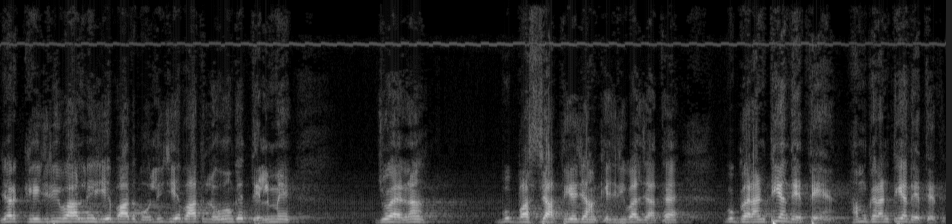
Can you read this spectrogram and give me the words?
यार केजरीवाल ने ये बात बोली ये बात लोगों के दिल में जो है ना, वो बस जाती है जहाँ केजरीवाल जाता है। वो गारंटियाँ देते हैं, हम गारंटियाँ देते थे।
